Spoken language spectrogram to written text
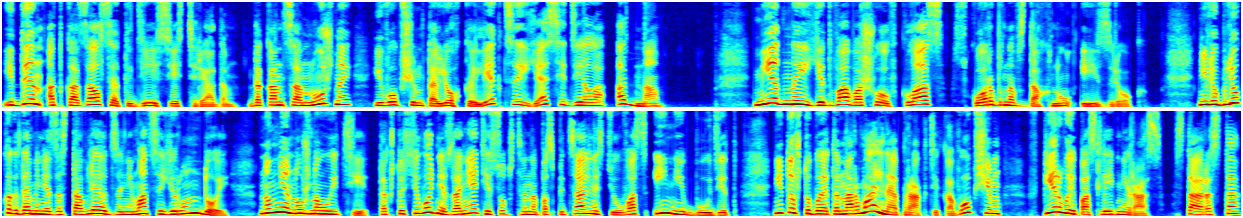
и Дэн отказался от идеи сесть рядом. До конца нужной и, в общем-то, легкой лекции я сидела одна. Медный едва вошел в класс, скорбно вздохнул и изрек. Не люблю, когда меня заставляют заниматься ерундой, но мне нужно уйти, так что сегодня занятий, собственно, по специальности у вас и не будет. Не то чтобы это нормальная практика, в общем, в первый и последний раз. Староста,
